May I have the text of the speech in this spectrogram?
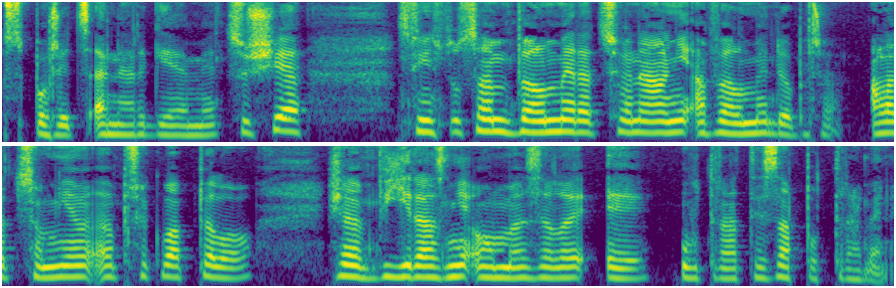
spořit s energiemi, což je svým způsobem velmi racionální a velmi dobře. Ale co mě překvapilo, že výrazně omezily i útraty za potraviny.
